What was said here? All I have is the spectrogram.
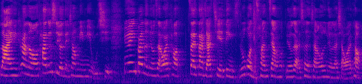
来，你看哦，它就是有点像秘密武器，因为一般的牛仔外套在大家界定，如果你穿这样牛仔衬衫或者牛仔小外套，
